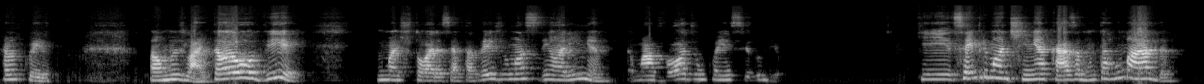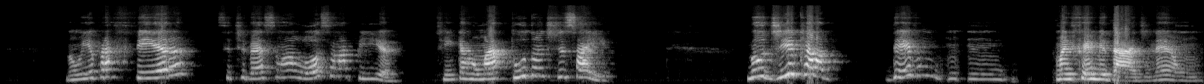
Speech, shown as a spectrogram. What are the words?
Tranquilo. Vamos lá. Então, eu ouvi uma história certa vez de uma senhorinha, uma avó de um conhecido meu, que sempre mantinha a casa muito arrumada. Não ia para feira se tivesse uma louça na pia. Tinha que arrumar tudo antes de sair. No dia que ela teve um, um, uma enfermidade, né? Um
